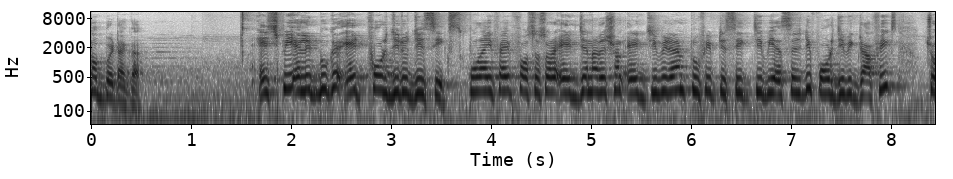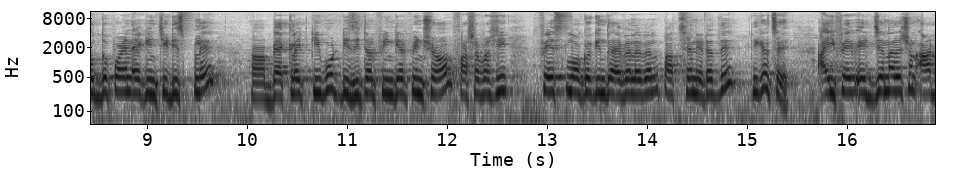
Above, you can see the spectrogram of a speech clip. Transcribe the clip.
নব্বই টাকা। এইচপি এলিট বুকের eight four zero G six core i five processor eight generation eight GB RAM two fifty six GB SSD four GB graphics চোদ্দ পয়েন্ট এক ইঞ্চি display backlight keyboard digital fingerprint সহ, পাশাপাশি ফেস লকও কিন্তু অ্যাভেলেবেল পাচ্ছেন এটাতে, ঠিক আছে? আই ফাইভ এইট জেনারেশন আট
